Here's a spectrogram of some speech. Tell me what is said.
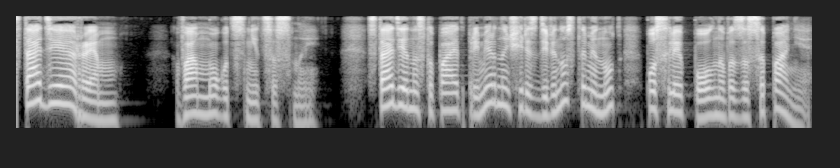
Стадия REM. Вам могут сниться сны. Стадия наступает примерно через 90 минут после полного засыпания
